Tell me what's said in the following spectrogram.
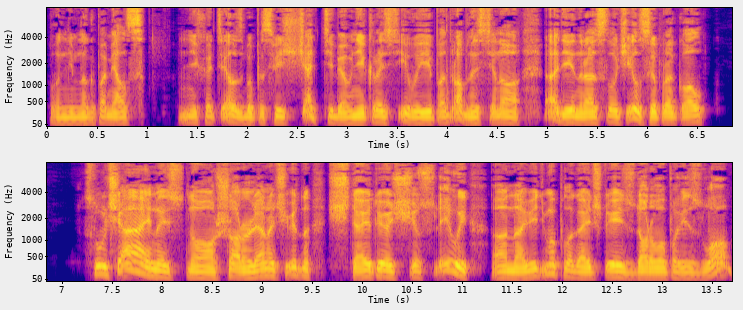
Он немного помялся. Не хотелось бы посвящать тебя в некрасивые подробности, но один раз случился прокол. Случайность, но Шарлен, очевидно, считает ее счастливой, она, видимо, полагает, что ей здорово повезло.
